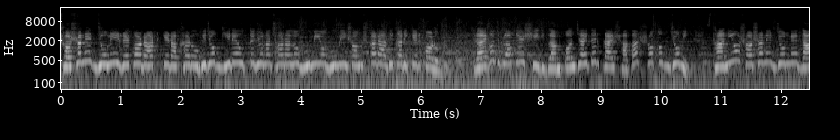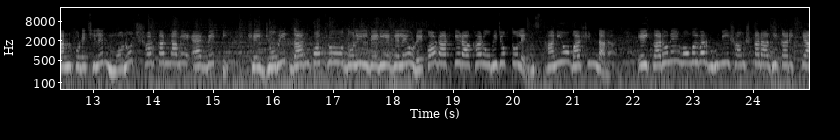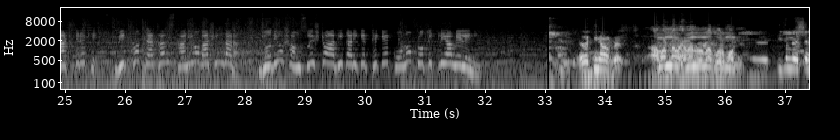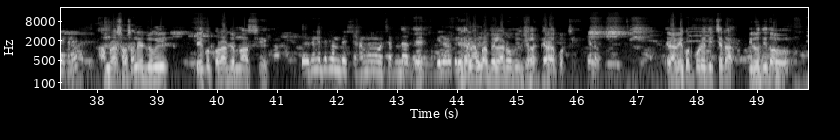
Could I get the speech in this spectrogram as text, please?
শ্মশানের জমির রেকর্ড আটকে রাখার অভিযোগ ঘিরে উত্তেজনা ছড়ালো ভূমি ও ভূমি সংস্কার আধিকারিকের করণে। রায়গঞ্জ ব্লকের সিজ গ্রাম পঞ্চায়েতের প্রায় সাতাশ শতক জমি স্থানীয় শ্মশানের জন্য দান করেছিলেন মনোজ সরকার নামে এক ব্যক্তি। সেই জমির দানপত্র ও দলিল বেরিয়ে গেলেও রেকর্ড আটকে রাখার অভিযোগ তোলেন স্থানীয় বাসিন্দারা। এই কারণেই মঙ্গলবার ভূমি সংস্কার আধিকারিককে আটকে রেখে বিক্ষোভ দেখান স্থানীয় বাসিন্দারা। যদিও সংশ্লিষ্ট আধিকারিকের থেকে কোনো প্রতিক্রিয়া মেলেনি। দাদা কি নাম আপনার? আমার নাম হেমেন্দ্রনাথ বর্মন। কি জন্য এসেছেন এখানে? আমরা শ্মশানের জমি রেকর্ড করার জন্য আসছি। এখানে দেখলাম বেশ হাঙ্গামা হচ্ছে। আপনারা এ- জেলার অফিস এখানে আমরা বেলার অফিস ঘেরা- ঘেরাও করছি। কেন? এরা রেকর্ড করে দিচ্ছে না। বিরোধী দল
